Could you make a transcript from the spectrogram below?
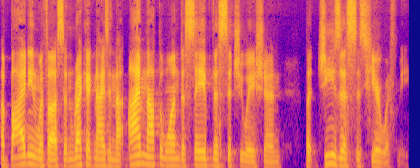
abiding with us and recognizing that I'm not the one to save this situation, but Jesus is here with me.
